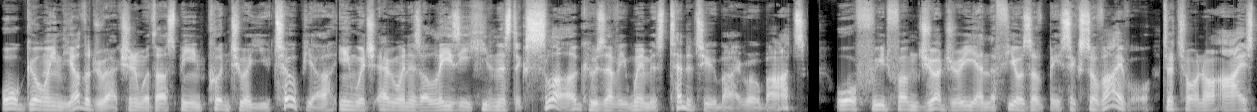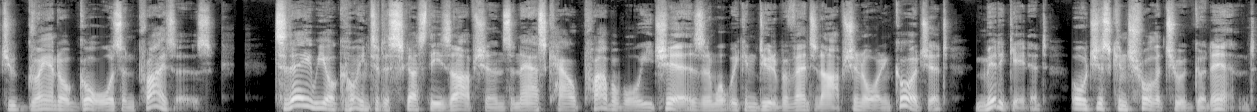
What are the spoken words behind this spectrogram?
or going the other direction with us being put into a utopia in which everyone is a lazy hedonistic slug whose every whim is tended to by robots, or freed from drudgery and the fears of basic survival to turn our eyes to grander goals and prizes. Today, we are going to discuss these options and ask how probable each is and what we can do to prevent an option or encourage it, mitigate it, or just control it to a good end.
